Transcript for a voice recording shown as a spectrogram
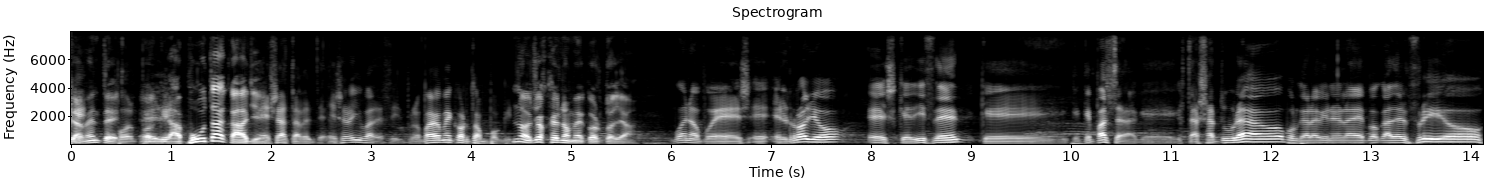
tranquilamente. por- porque- en la puta calle. Exactamente, eso lo iba a decir, pero para que me corta un poquito. No, yo es que no me corto ya. Bueno, pues eh, el rollo es que dicen que, que qué pasa, que está saturado porque ahora viene la época del frío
